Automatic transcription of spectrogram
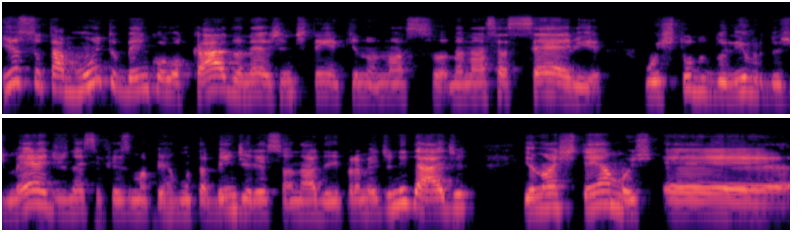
Isso está muito bem colocado, né? A gente tem aqui no nosso, na nossa série o estudo do livro dos médios, né? Você fez uma pergunta bem direcionada aí para a mediunidade, e nós temos é,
